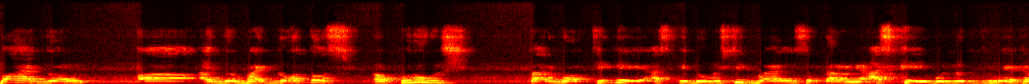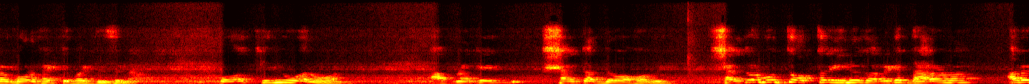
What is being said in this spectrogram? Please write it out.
বা একজন একজন ভাগ্যহত পুরুষ, তার ঘর থেকে আজকে ডোমেস্টিক ভায়োলেন্সের কারণে আজকে বলল যে তুমি এখানে ঘরে থাকতে পারতেছে না। কল থ্রি ওয়ান ওয়ান আপনাকে শেল্টার দেওয়া হবে। শেল্টার বলতে অর্থ ইনে অনেকের ধারণা। আরে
